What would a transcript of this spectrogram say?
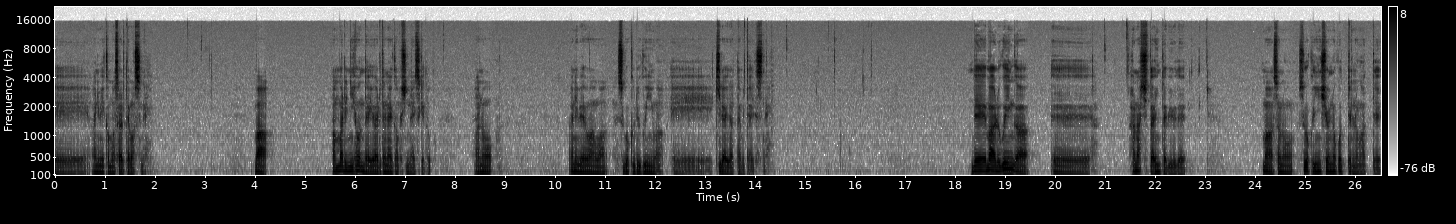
えー、アニメ化もされてますね。まああんまり日本では言われてないかもしれないですけどあのアニメ版はすごくルグインは、えー、嫌いだったみたいですねでまあルグインが、えー、話してたインタビューでまあそのすごく印象に残ってるのがあって、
